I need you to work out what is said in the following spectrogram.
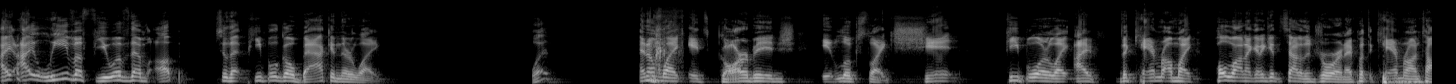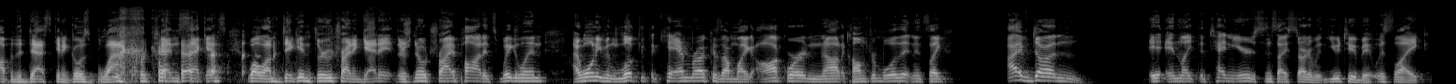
I, I leave a few of them up so that people go back and they're like, what? And I'm like, it's garbage. It looks like shit. People are like, I the camera. I'm like, hold on, I gotta get this out of the drawer, and I put the camera on top of the desk, and it goes black for ten seconds while I'm digging through trying to get it. There's no tripod. It's wiggling. I won't even look at the camera because I'm like awkward and not comfortable with it. And it's like, I've done in, in like the ten years since I started with YouTube. It was like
